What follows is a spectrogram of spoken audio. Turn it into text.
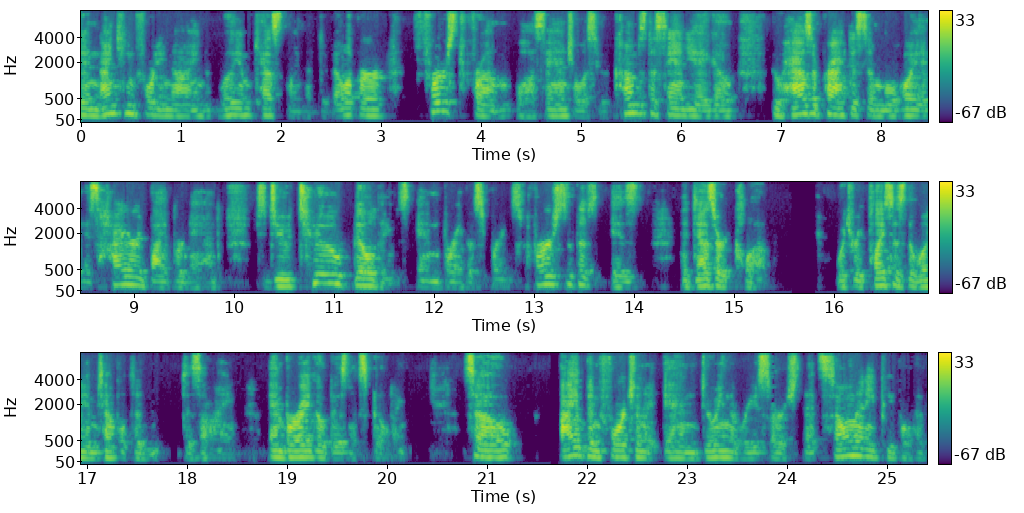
in 1949, William Kesling, a developer first from Los Angeles who comes to San Diego, who has a practice in La Jolla, is hired by Burnand to do two buildings in Borrego Springs. First is the Desert Club, which replaces the William Templeton design, and Borrego Business Building. So I have been fortunate in doing the research that so many people have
